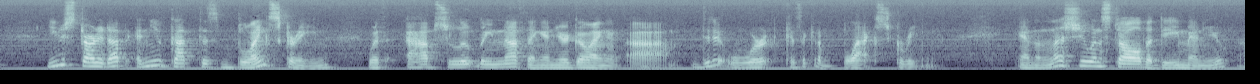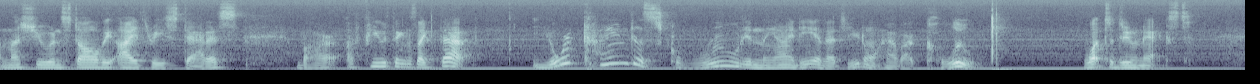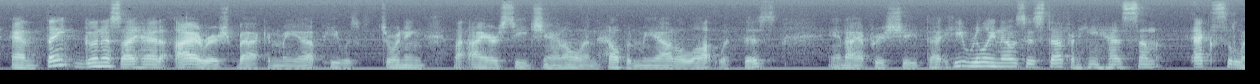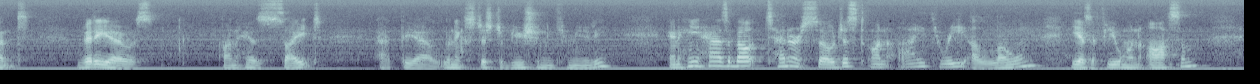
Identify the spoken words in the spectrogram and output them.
you start it up and you've got this blank screen with absolutely nothing and you're going um, did it work? Because I got a black screen. And unless you install the dmenu unless you install the i3 status bar a few things like that. You're kind of screwed in the idea that you don't have a clue what to do next. And thank goodness I had Irish backing me up. He was joining my IRC channel and helping me out a lot with this and I appreciate that. He really knows his stuff and he has some excellent videos on his site at the uh, Linux distribution community and he has about 10 or so just on i3 alone. He has a few on Awesome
